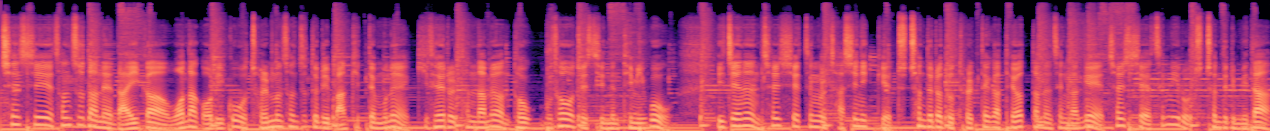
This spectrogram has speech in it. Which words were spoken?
첼시의 선수단의 나이가 워낙 어리고 젊은 선수들이 많기 때문에 기세를 탄다면 더욱 무서워질 수 있는 팀이고 이제는 첼시의 승을 자신있게 추천드려도 될 때가 되었다는 생각에 첼시의 승리로 추천드립니다.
